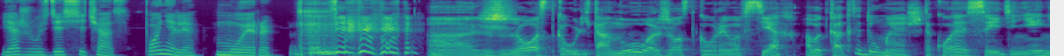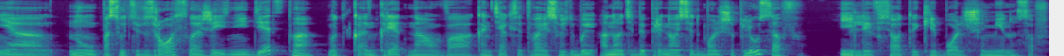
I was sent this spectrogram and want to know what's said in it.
Я живу здесь сейчас поняли, Мойры? А, жестко ультануло, жестко урыло всех. А вот как ты думаешь, такое соединение, ну, по сути, взрослой жизни и детства, вот конкретно в контексте твоей судьбы, оно тебе приносит больше плюсов или все-таки больше минусов?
